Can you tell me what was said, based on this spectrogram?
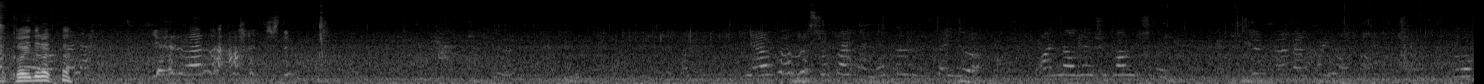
şu kaydıraktan. Yer var da açtım. Ya baba çok pardon buradan kayıyor. Anne alayım şuradan düştüm. Ben kayıyorsam. Yok.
